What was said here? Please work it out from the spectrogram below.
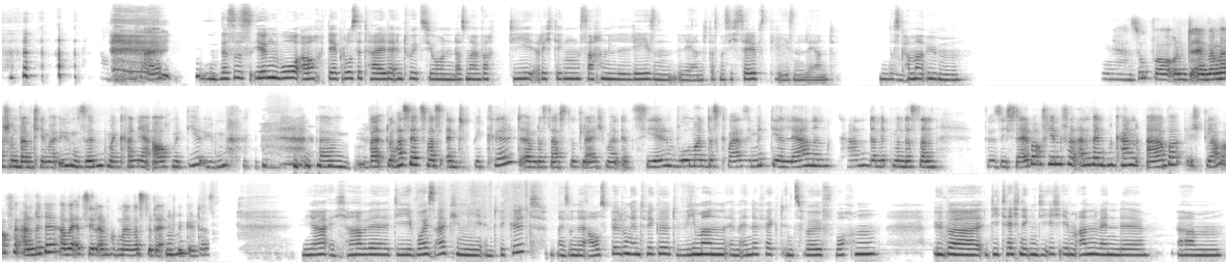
Das ist irgendwo auch der große Teil der Intuition, dass man einfach die richtigen Sachen lesen lernt, dass man sich selbst lesen lernt. Und das kann man üben. Ja, super. Und äh, wenn wir schon beim Thema Üben sind, man kann ja auch mit dir üben. ähm, du hast jetzt was entwickelt, ähm, das darfst du gleich mal erzählen, wo man das quasi mit dir lernen kann, damit man das dann für sich selber auf jeden Fall anwenden kann, aber ich glaube auch für andere. Aber erzähl einfach mal, was du da mhm. entwickelt hast. Ja, ich habe die Voice Alchemy entwickelt, also eine Ausbildung entwickelt, wie man im Endeffekt in zwölf Wochen über die Techniken, die ich eben anwende, ähm,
